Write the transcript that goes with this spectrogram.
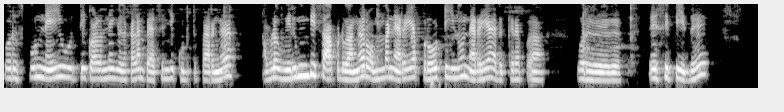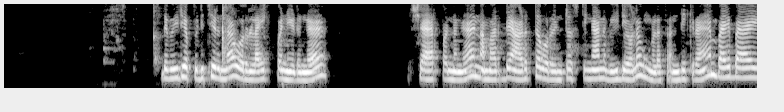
ஒரு ஸ்பூன் நெய் ஊற்றி குழந்தைங்களுக்கெல்லாம் பிசைஞ்சு கொடுத்து பாருங்கள் அவ்வளோ விரும்பி சாப்பிடுவாங்க. ரொம்ப நிறையா ப்ரோட்டீனும் நிறையா இருக்கிற ஒரு ரெசிபி இது. இந்த வீடியோ பிடிச்சிருந்தா ஒரு லைக் பண்ணிவிடுங்க ஷேர் பண்ணுங்கள் நான் மறுபடியும் அடுத்த ஒரு இன்ட்ரெஸ்டிங்கான வீடியோவில் உங்களை சந்திக்கிறேன். பை பாய்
